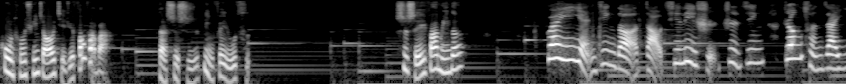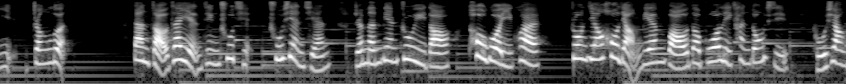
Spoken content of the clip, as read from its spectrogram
共同寻找解决方法吧？但事实并非如此。是谁发明的？关于眼镜的早期历史，至今仍存在一争论。但早在眼镜出前出现前，人们便注意到，透过一块中间厚、两边薄的玻璃看东西，图像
